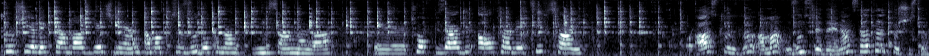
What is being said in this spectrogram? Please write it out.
Turşu yemekten vazgeçmeyen ama tuzlu dokunan insanlara e, çok güzel bir alternatif tarif. Az tuzlu ama uzun süre dayanan salatalık turşusu.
